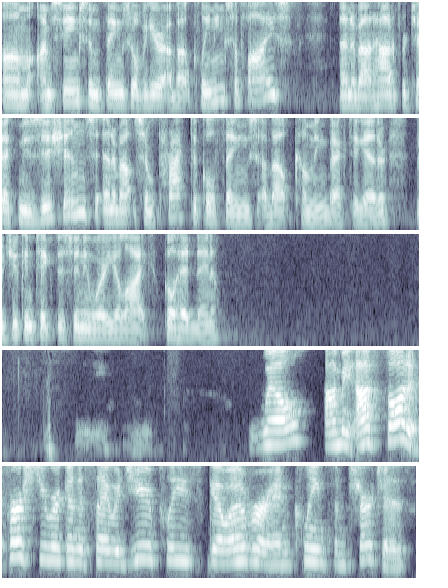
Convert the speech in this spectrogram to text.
Um, I'm seeing some things over here about cleaning supplies and about how to protect musicians and about some practical things about coming back together. But you can take this anywhere you like. Go ahead, Dana. Well, I mean, I thought at first you were going to say, would you please go over and clean some churches?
